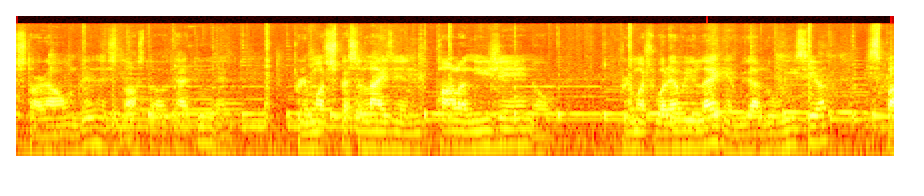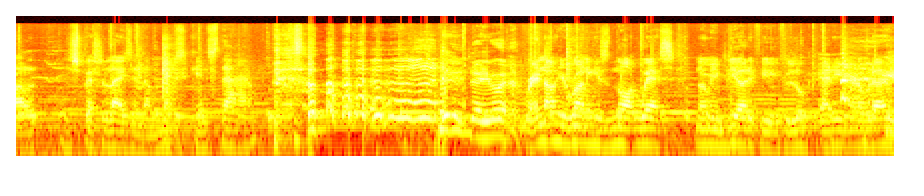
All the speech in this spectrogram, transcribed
start our own business, Lost Dog Tattoo, and pretty much specialize in Polynesian or pretty much whatever you like. And we got Luis here. He, he specializes in the Mexican style. right now he's running his Northwest. You know what I mean? Beard, if you if you look at him over there, he,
